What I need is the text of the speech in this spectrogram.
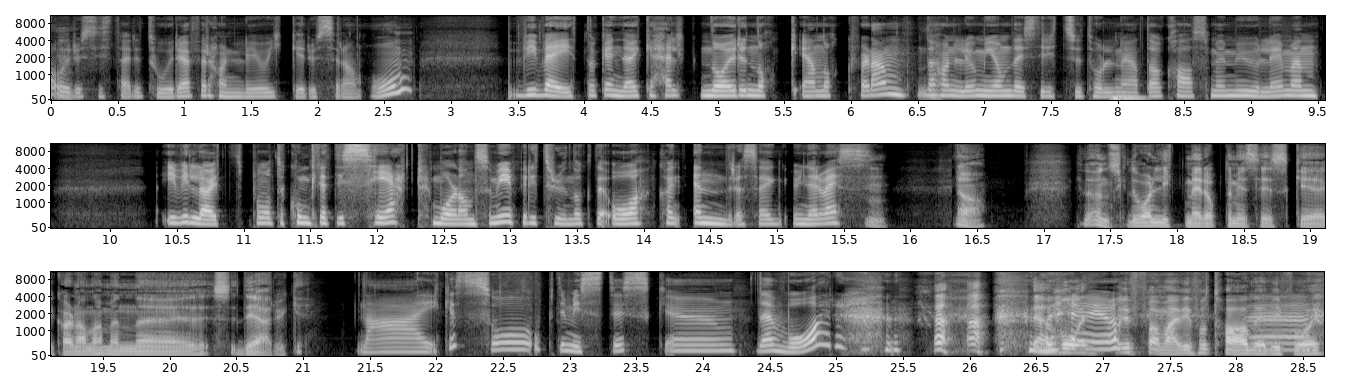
og russisk territorie forhandler jo ikke russerne om. Vi vet nok ennå ikke helt når nok er nok for dem. Det handler jo mye om den stridsutholdenheten og hva som er mulig, men jeg ville ikke på en måte konkretisert målene så mye, for jeg tror nok det òg kan endre seg underveis. Mm. Ja. Kunne ønske du var litt mer optimistisk, Karl Anna, men eh, det er du ikke. Nei, ikke så optimistisk. Eh, Det er vår. Det er vår. Uff a meg, vi får ta det vi får.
